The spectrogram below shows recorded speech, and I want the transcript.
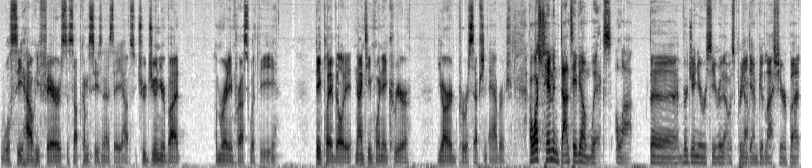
We'll see how he fares this upcoming season as a obviously true junior, but I'm already impressed with the big playability, 19.8 career yard per reception average. I watched him and Dontavion Wicks a lot, the Virginia receiver that was pretty Yeah. damn good last year. But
